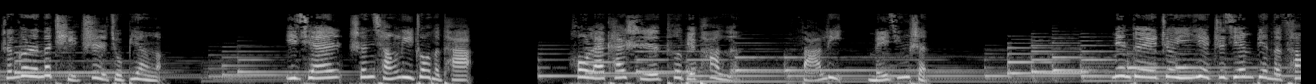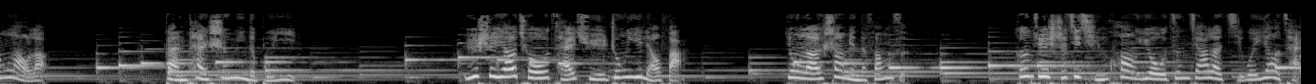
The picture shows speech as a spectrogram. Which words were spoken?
整个人的体质就变了。以前身强力壮的他，后来开始特别怕冷、乏力、没精神。面对这一夜之间变得苍老了，感叹生命的不易。于是要求采取中医疗法，用了上面的方子，根据实际情况又增加了几味药材。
